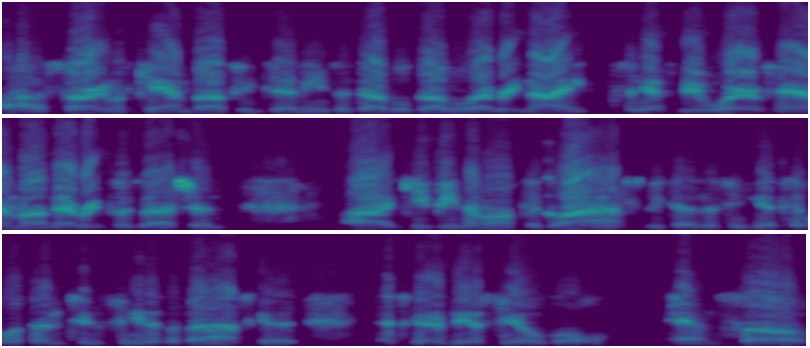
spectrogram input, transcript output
Uh, starting with Cam Buffington, he's a double double every night, so you have to be aware of him on every possession. Uh, keeping him off the glass because if he gets it within two feet of the basket, it's going to be a field goal. And so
